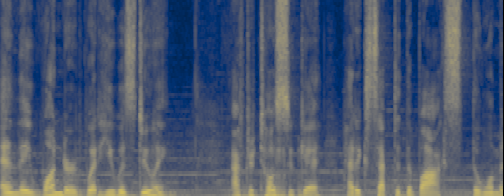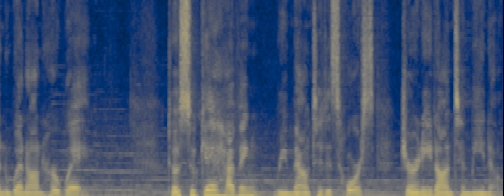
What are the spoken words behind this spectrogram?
and they wondered what he was doing. After Tosuke had accepted the box, the woman went on her way. Tosuke, having remounted his horse, journeyed on to Mino.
